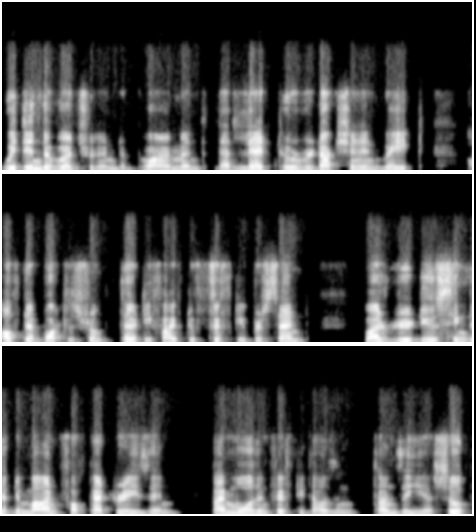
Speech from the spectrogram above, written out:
within the virtual environment that led to a reduction in weight of their bottles from 35 to 50% while reducing the demand for PET resin by more than 50,000 tons a year. So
